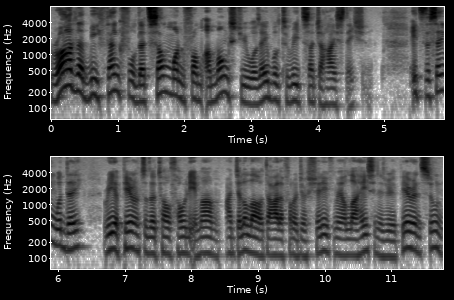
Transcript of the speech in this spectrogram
Rather be thankful that someone from amongst you was able to reach such a high station. It's the same with the reappearance of the 12th Holy Imam, Ajjalallahu ta'ala farajah sharif. May Allah hasten his reappearance soon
